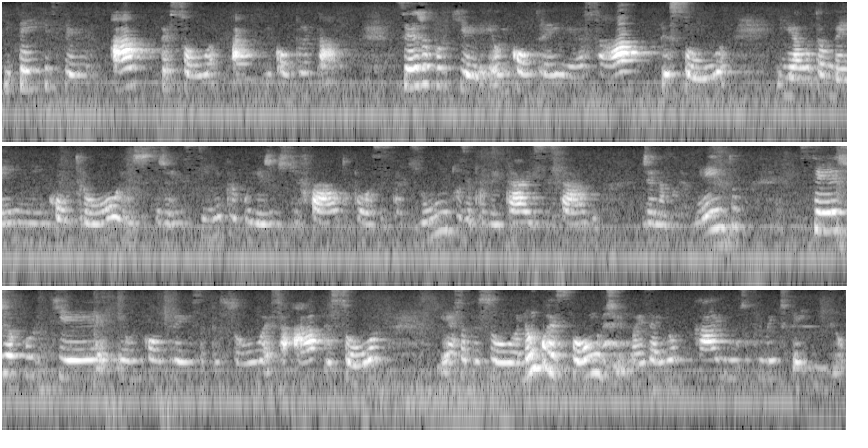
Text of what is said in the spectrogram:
E tem que ser a pessoa a me completar. Seja porque eu encontrei essa a pessoa e ela também me encontrou, isso seja recíproco e a gente de fato possa estar juntos e aproveitar esse estado de enamoramento seja porque eu encontrei essa pessoa, essa a pessoa, e essa pessoa não corresponde, mas aí eu caio num sofrimento terrível.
